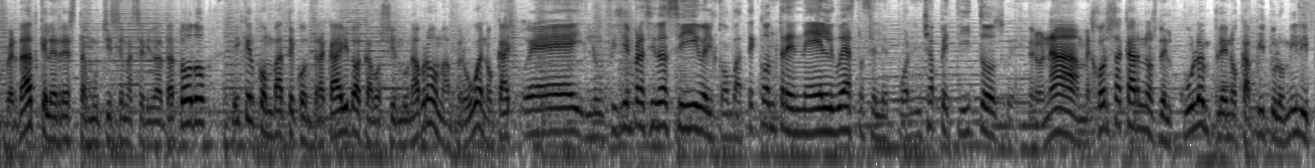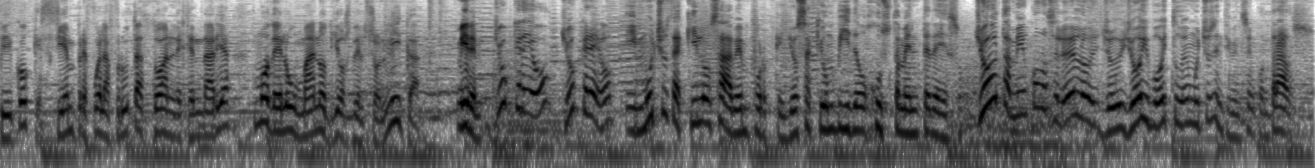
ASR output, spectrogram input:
Es verdad que le resta muchísima seriedad a todo y que el combate contra Kaido acabó siendo una broma, pero bueno, Kaido Güey, Luffy siempre ha sido así, güey. El combate contra Enel, güey, hasta se le ponen chapetitos, güey. Pero nada, mejor sacarnos del culo en pleno capítulo mil y pico que siempre fue la fruta Zoan legendaria, modelo humano dios del sol Nika. Miren, yo creo, yo creo, y muchos de aquí lo saben porque yo saqué un video justamente de eso. Yo también cuando salió lo yo, yo y Boy tuve muchos sentimientos encontrados.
